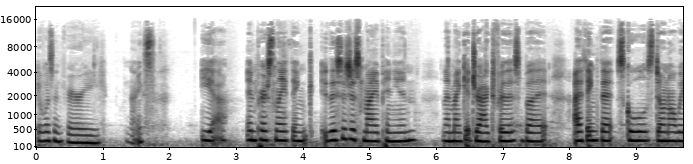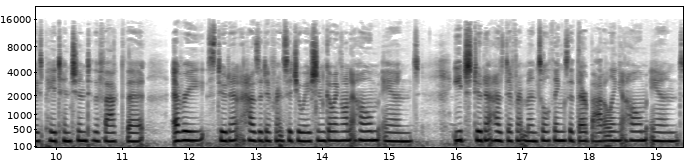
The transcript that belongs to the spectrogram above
it wasn't very nice. Yeah. And personally, I think this is just my opinion, and I might get dragged for this, but I think that schools don't always pay attention to the fact that every student has a different situation going on at home, and each student has different mental things that they're battling at home. And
